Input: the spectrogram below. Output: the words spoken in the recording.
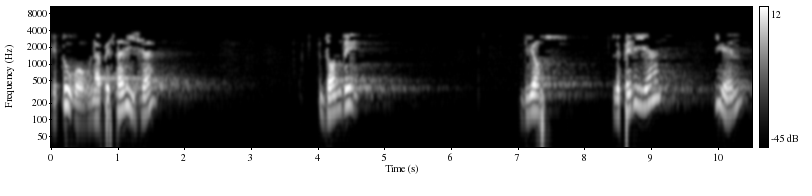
que tuvo una pesadilla donde Dios le pedía y él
